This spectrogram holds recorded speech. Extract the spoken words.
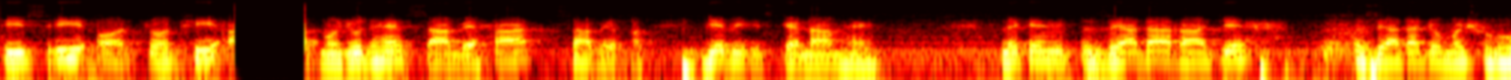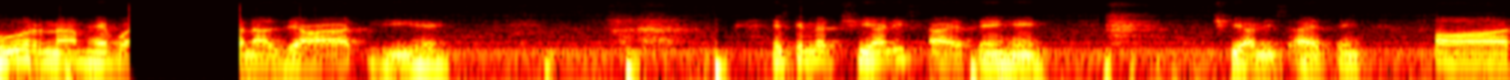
تیسری اور چوتھی موجود ہے سابحات سابقات، یہ بھی اس کے نام ہے لیکن زیادہ راجح، زیادہ جو مشہور نام ہے، وہ تنازعات ہی ہے اس کے اندر چھیالیس آیتیں ہیں، چھیالیس آیتیں۔ اور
